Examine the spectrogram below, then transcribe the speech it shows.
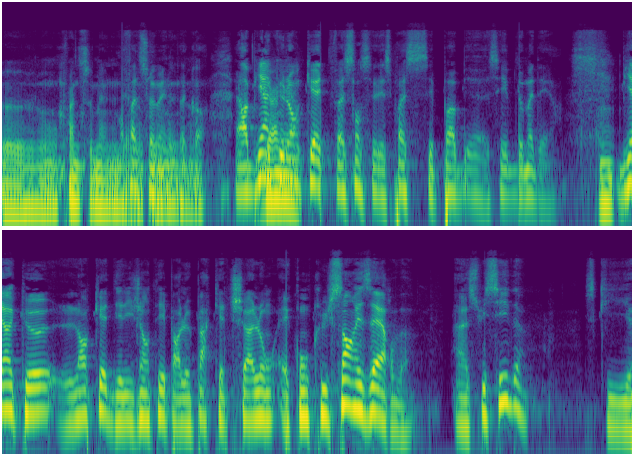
euh, en fin de semaine. En fin de semaine, d'accord. Alors bien que l'enquête, de toute façon, c'est l'Express, c'est pas, c'est hebdomadaire. Mm. Bien que l'enquête diligentée par le parquet de Chalon ait conclu sans réserve à un suicide, ce qui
